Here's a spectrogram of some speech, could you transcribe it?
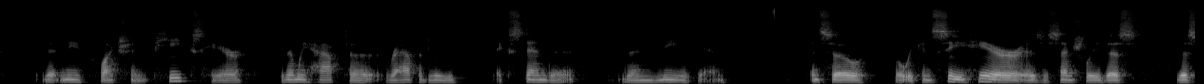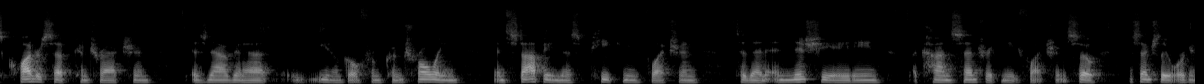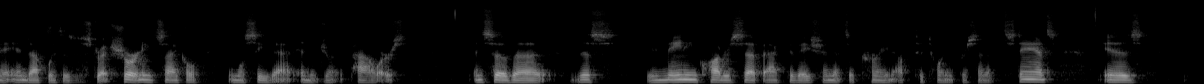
that knee flexion peaks here, but then we have to rapidly extend the, the knee again. And so what we can see here is essentially this, this quadricep contraction is now going to you know, go from controlling and stopping this peak knee flexion to then initiating a concentric knee flexion. So essentially what we're going to end up with is a stretch shortening cycle, and we'll see that in the joint powers. And so the, this remaining quadricep activation that's occurring up to 20% of the stance is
